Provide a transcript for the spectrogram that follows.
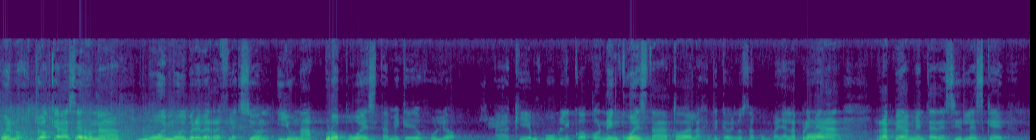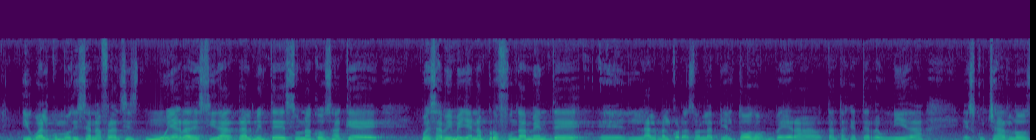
Bueno, yo quiero hacer una muy, muy breve reflexión y una propuesta, mi querido Julio, aquí en público, con encuesta a toda la gente que hoy nos acompaña. La primera, rápidamente decirles que, igual como dice Ana Francis, muy agradecida, realmente es una cosa que pues a mí me llena profundamente el alma, el corazón, la piel, todo, ver a tanta gente reunida, escucharlos,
